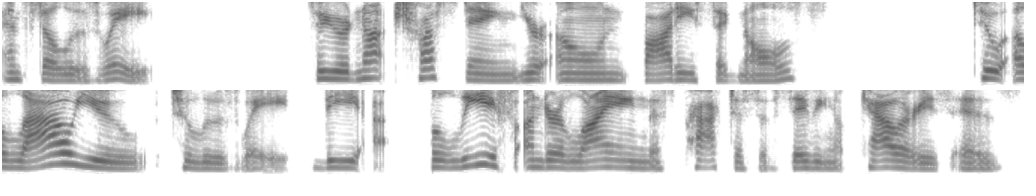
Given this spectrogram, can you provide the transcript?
and still lose weight. So you're not trusting your own body signals to allow you to lose weight. The uh, belief underlying this practice of saving up calories is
